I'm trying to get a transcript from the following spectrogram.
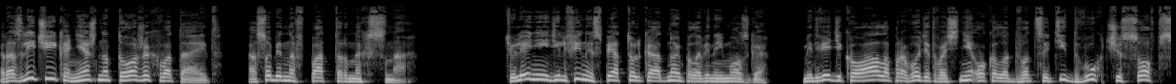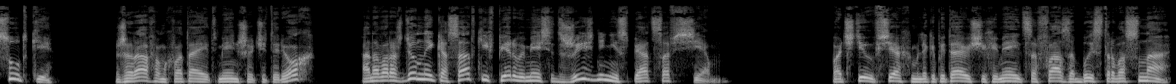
Различий, конечно, тоже хватает, особенно в паттернах сна. Тюлени и дельфины спят только одной половиной мозга. Медведи-коала проводят во сне около 22 часов в сутки. Жирафам хватает меньше четырех, а новорожденные касатки в первый месяц жизни не спят совсем. Почти у всех млекопитающих имеется фаза быстрого сна,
